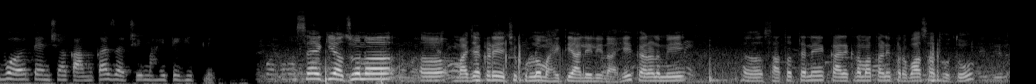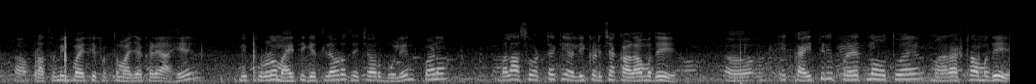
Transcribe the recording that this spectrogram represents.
व त्यांच्या कामकाजाची माहिती घेतली. असं आहे की अजून माझ्याकडे याची पूर्ण माहिती आलेली नाही कारण मी सातत्याने कार्यक्रमात आणि प्रवासात होतो. प्राथमिक माहिती फक्त माझ्याकडे आहे. मी पूर्ण माहिती घेतल्यावरच याच्यावर बोलेन पण मला असं वाटतं की अलीकडच्या काळामध्ये एक काहीतरी प्रयत्न होतो आहे महाराष्ट्रामध्ये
